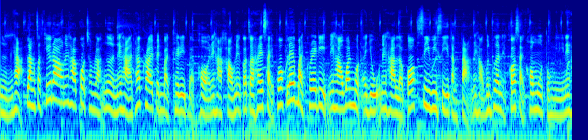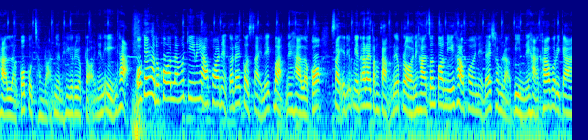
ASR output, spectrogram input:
เงินค่ะ หลังจากที่เรานะคะกดชำระเงินนะคะ ถ้าใครเป็นบัตรเครดิตแบบพอนะคะเขาเนี่ยก็จะให้ใส่พวกเลขบัตรเครดิตนะคะวันหมดอายุนะคะแล้วก็ CVC ต่างๆนะคะเพื่อนๆเนี่ยก็ใส่ข้อมูลตรงนี้นะคะแล้วก็กดชำระเงินให้เรียบร้อยนั่นเองค่ะโอเคค่ะทุกคนแล้วเมื่อกี้นะคะพอเนี่ยก็ได้กดใส่เลขบัตรนะคะแล้วก็ใส่ SMS อะไรต่างๆ เรียบร้อยนะคะ จนตอนนี้ค่ะพอเนี่ยได้ชำระบินนะคะค่าบริการ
